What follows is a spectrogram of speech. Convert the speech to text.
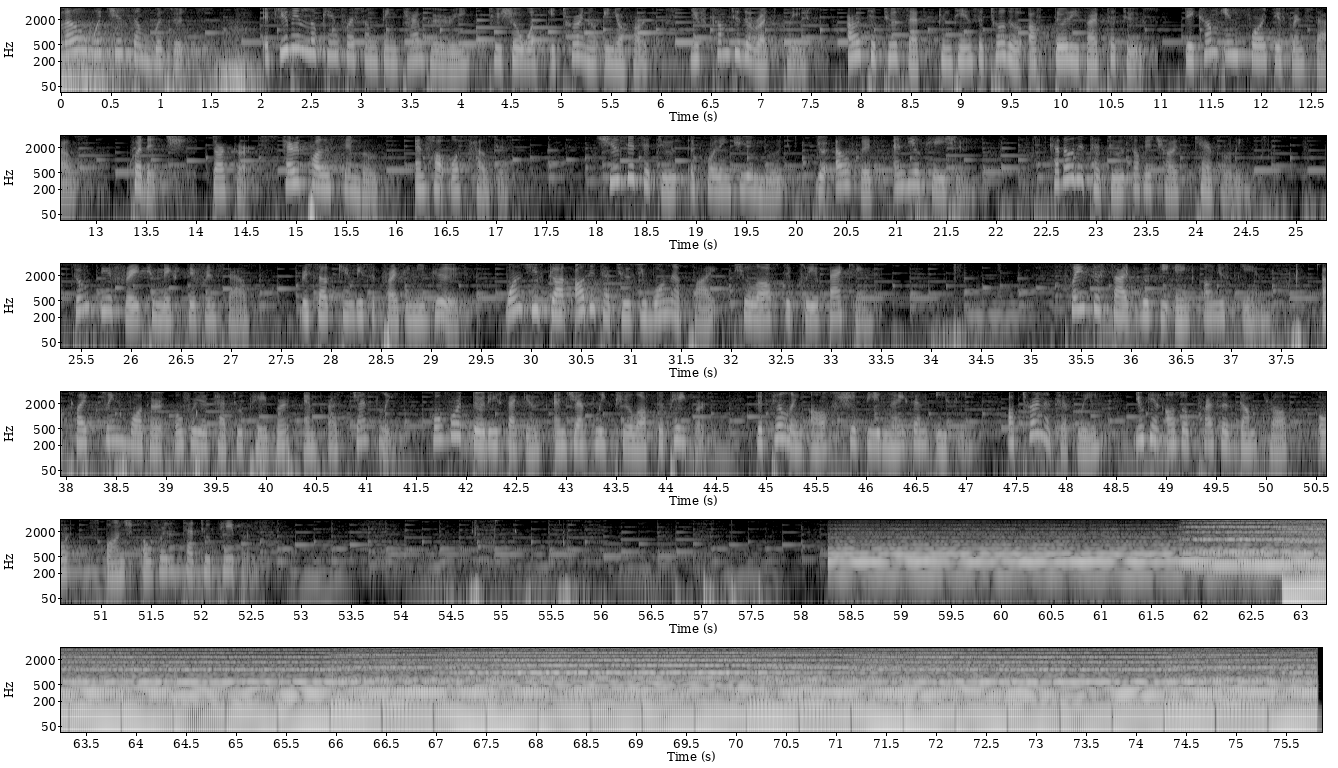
Hello, witches and wizards. If you've been looking for something temporary to show what's eternal in your heart, you've come to the right place. Our tattoo set contains a total of 35 tattoos. They come in four different styles Quidditch, Dark Arts, Harry Potter symbols, and Hogwarts houses. Choose the tattoos according to your mood, your outfit, and the occasion. Cut out the tattoos of your choice carefully. Don't be afraid to mix different styles. Result can be surprisingly good. Once you've got all the tattoos you want to apply, peel off the clear backing. Place the side with the ink on your skin. Apply clean water over your tattoo paper and press gently. Hold for 30 seconds and gently peel off the paper. The peeling off should be nice and easy. Alternatively, you can also press a damp cloth or sponge over the tattoo paper.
